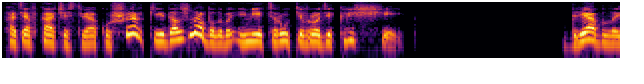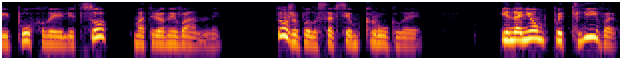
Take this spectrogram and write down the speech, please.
хотя в качестве акушерки и должна была бы иметь руки вроде клещей. Дряблое и пухлое лицо Матрёны Ивановны тоже было совсем круглое, и на нем пытливо,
